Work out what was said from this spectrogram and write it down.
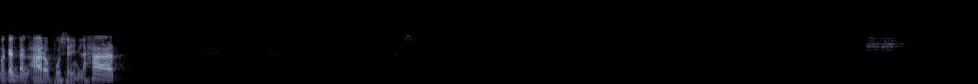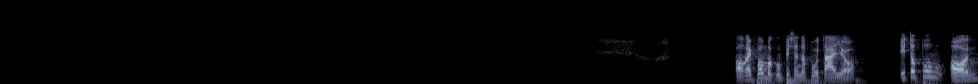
Magandang araw po sa inyong lahat. Okay po, mag-umpisa na po tayo. Ito pong on,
